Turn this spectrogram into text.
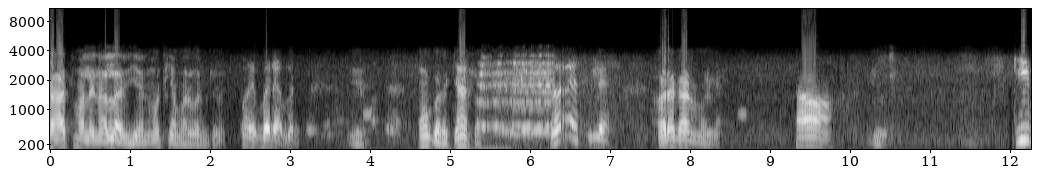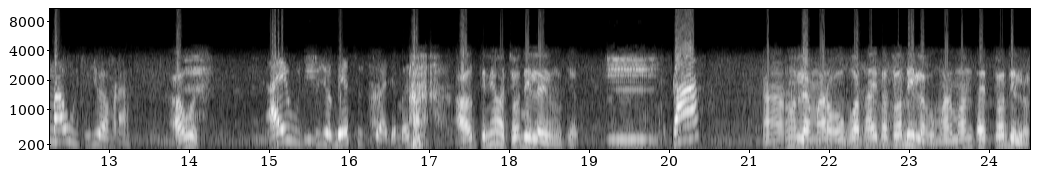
હાથમાં લઈને હલાવીએ અને મુઠિયા મારવાનું કહેવાય. બરાબર. એ. શું કરે? ક્યાં છો? ઘરે છું લે. ઘરે ગાણ મળે હા. કીમ આવું છું જો હમણાં? આવું. આવ્યું છું જો બેસું છું આજે બસ. આવતી નહીં ચોદી લઈ હું કે? કા હા હું લે મારો ઊભો થાય તો ચોદી લઉં મારું મન થાય તો ચોદી લઉં.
